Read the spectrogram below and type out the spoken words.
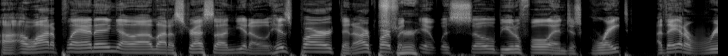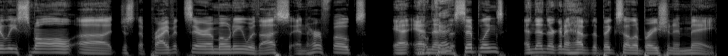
uh, a lot of planning, a, a, lot of stress on you know his part and our part, sure. but it was so beautiful and just great. Uh, they had a really small, uh, just a private ceremony with us and her folks, and, and okay. then the siblings, and then they're going to have the big celebration in May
